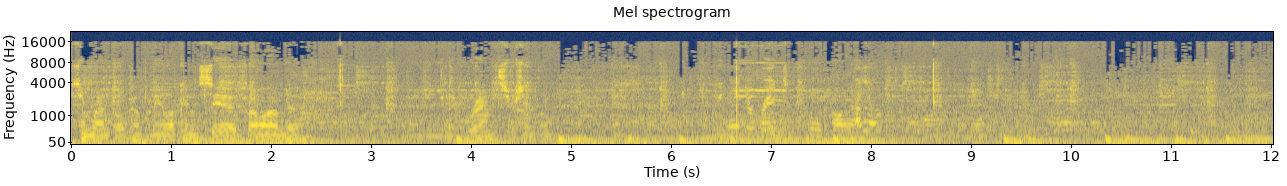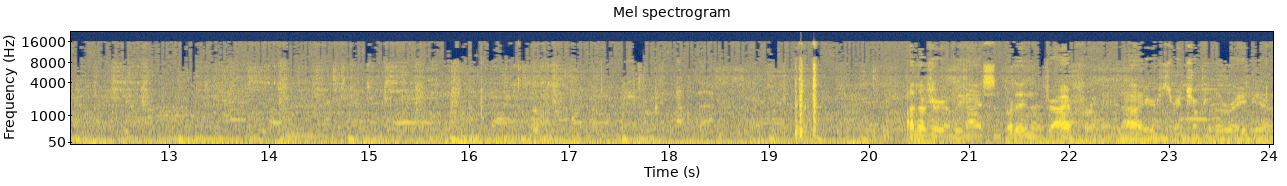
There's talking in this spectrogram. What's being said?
some rental company looking to see if I wanted to like rent or something. You need to rent in Colorado. I thought you were gonna be nice and put it in the drive for me. No, you're just reaching for the radio.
